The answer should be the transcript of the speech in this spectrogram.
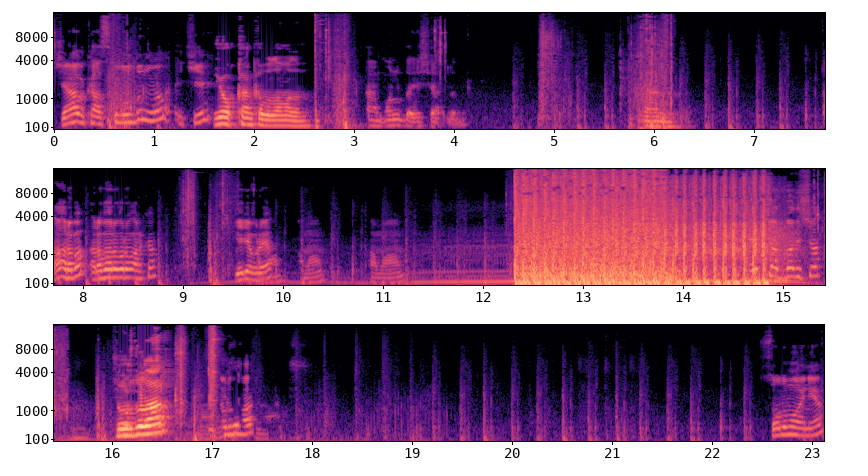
Cihan abi kaskı buldun mu? İki. Yok kanka bulamadım. Tamam onu da işaretledim. Geldim. Aa, araba, araba, araba, araba, arka. Geliyor buraya. Tamam. Tamam. Tamam. Headshot, body shot. Durdular. Durdular. Solum oynuyor.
